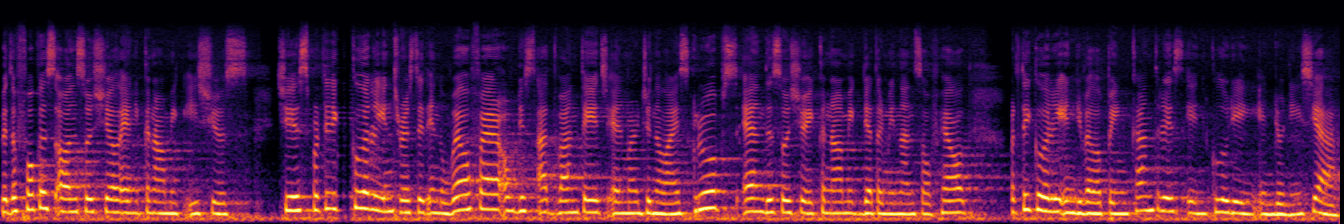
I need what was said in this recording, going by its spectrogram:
with a focus on social and economic issues. She is particularly interested in the welfare of disadvantaged and marginalized groups and the socioeconomic determinants of health, particularly in developing countries, including Indonesia.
